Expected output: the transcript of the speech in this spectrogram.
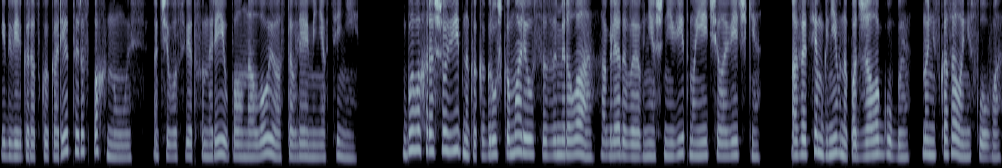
и дверь городской кареты распахнулась, отчего свет фонарей упал на Лою, оставляя меня в тени. Было хорошо видно, как игрушка Мариуса замерла, оглядывая внешний вид моей человечки, а затем гневно поджала губы, но не сказала ни слова.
